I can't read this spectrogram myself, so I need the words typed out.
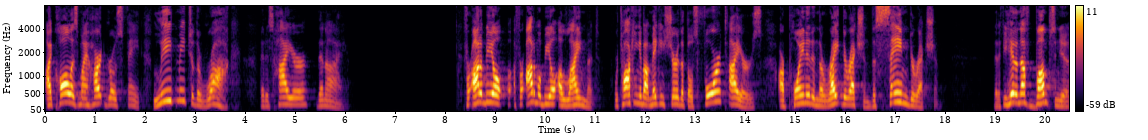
I call as my heart grows faint. Lead me to the rock that is higher than I. For automobile, for automobile alignment, we're talking about making sure that those four tires are pointed in the right direction, the same direction. That if you hit enough bumps and you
